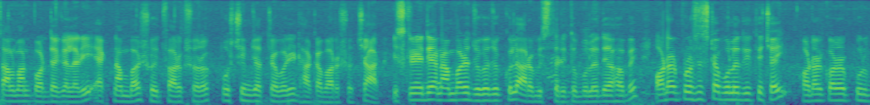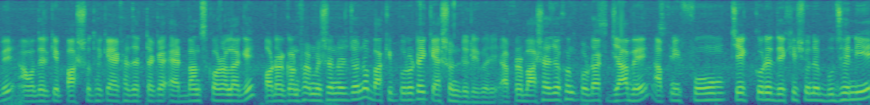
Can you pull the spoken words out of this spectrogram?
সালমান পর্দা গ্যালারি, এক নাম্বার, শহীদ ফারুক সড়ক, পশ্চিম যাত্রাবাড়ি, ঢাকা বারোশো চার। স্ক্রিনে দেওয়া নাম্বারে যোগাযোগ করলে আরও বিস্তারিত বলে দেওয়া হবে। অর্ডার প্রসেসটা বলে দিতে চাই। অর্ডার করার পূর্বে আমাদেরকে পাঁচশো থেকে এক হাজার টাকা অ্যাডভান্স করা লাগে। অর্ডার কনফার্মেশনের জন্য বাকি পুরোটাই ক্যাশ অন ডেলিভারি আপনার বাসায় যখন প্রোডাক্ট যাবে, আপনি ফোম চেক করে দেখে শুনে বুঝে নিয়ে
